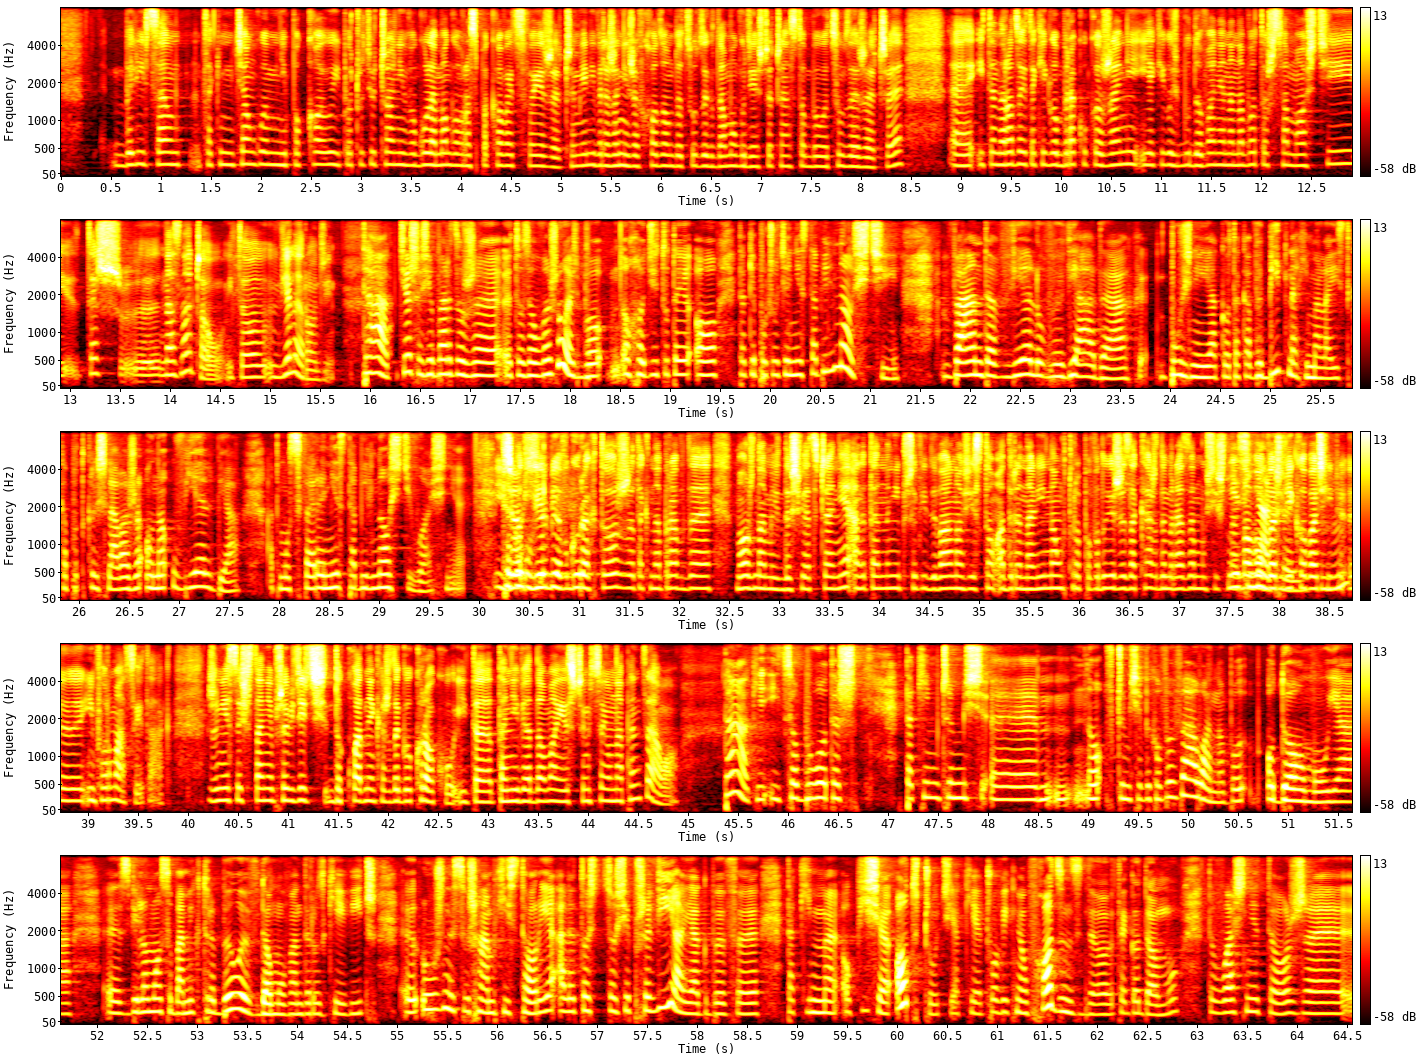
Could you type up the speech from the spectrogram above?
byli w całym takim ciągłym niepokoju i poczuciu, czy oni w ogóle mogą rozpakować swoje rzeczy. Mieli wrażenie, że wchodzą do cudzych domów, gdzie jeszcze często były cudze rzeczy. E, I ten rodzaj takiego braku korzeni i jakiegoś budowania na nowo tożsamości też e, naznaczał i to wiele rodzin. Tak, cieszę się bardzo, że to zauważyłaś, bo no, chodzi tutaj o takie poczucie niestabilności. Wanda w wielu wywiadach, później jako taka wybitna himalaistka podkreślała, że ona uwielbia atmosferę niestabilności właśnie. I że uwielbia w górach to, że tak naprawdę można mieć doświadczenie, ale ta nieprzewidywalność jest tą adrenaliną, która powoduje, że za każdym razem musisz na jest nowo inaczej. weryfikować mhm. Y, informacje, tak. Że nie jesteś w stanie przewidzieć dokładnie każdego kroku i ta, ta niewiadoma jest czymś, co ją napędzało. Tak, i, i co było też takim czymś, no, w czym się wychowywała, no bo o domu, ja e, z wieloma osobami, które były w domu Wandy Rutkiewicz, e, różne słyszałam historie, ale to, co się przewija jakby w takim opisie odczuć, jakie człowiek miał wchodząc do tego domu, to właśnie to, że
